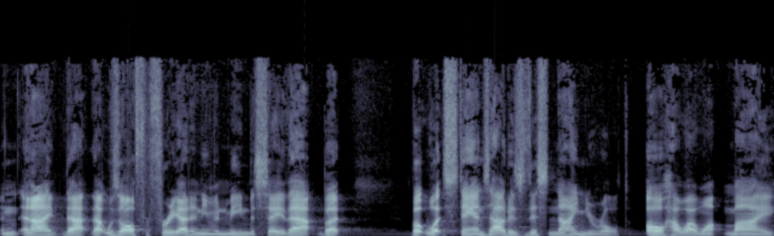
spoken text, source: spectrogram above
and, and i that, that was all for free i didn't even mean to say that but but what stands out is this nine year old oh how i want my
